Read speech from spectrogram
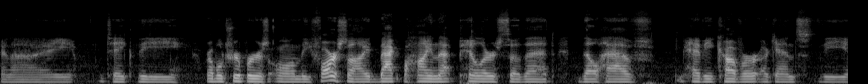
And I take the rebel troopers on the far side back behind that pillar so that they'll have heavy cover against the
